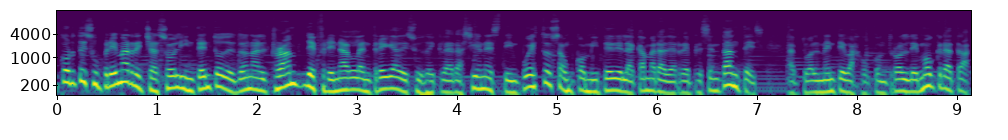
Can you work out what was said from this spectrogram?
Corte Suprema rechazó el intento de Donald Trump de frenar la entrega de sus declaraciones de impuestos a un comité de la Cámara de Representantes, actualmente bajo control demócrata,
